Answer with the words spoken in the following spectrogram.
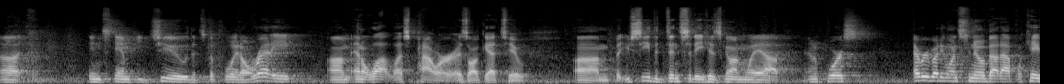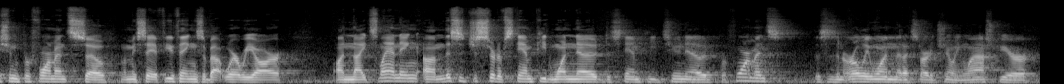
uh, in Stampede 2 that's deployed already um, and a lot less power, as I'll get to. Um, but you see the density has gone way up. And of course, everybody wants to know about application performance, so let me say a few things about where we are on Knights Landing. Um, this is just sort of Stampede 1 node to Stampede 2 node performance. This is an early one that I started showing last year.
